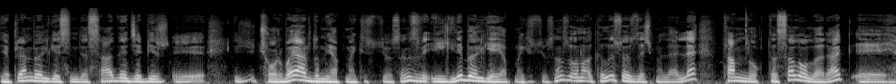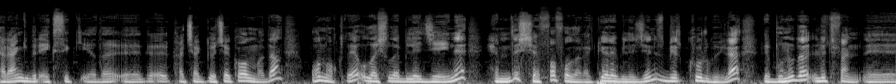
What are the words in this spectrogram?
deprem bölgesinde sadece bir e, çorba yardımı yapmak istiyorsanız ve ilgili bölgeye yapmak istiyorsanız onu akıllı sözleşmelerle tam noktasal olarak e, herhangi bir eksik ya da e, kaçak göçek olmadan o noktaya ulaşılabileceğini hem de şeffaf olarak görebileceğiniz bir kurguyla ve bunu da lütfen e,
